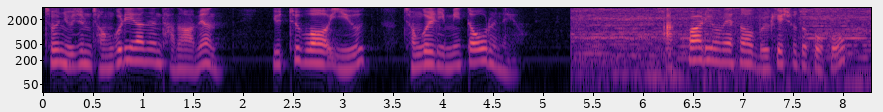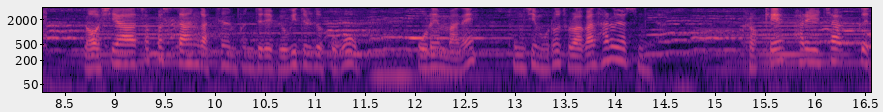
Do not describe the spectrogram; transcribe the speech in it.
전 요즘 정글이라는 단어 하면 유튜버 이웃 정글님이 떠오르네요. 아쿠아리움에서 물개쇼도 보고 러시아 서커스단 같은 분들의 묘기들도 보고 오랜만에 동심으로 돌아간 하루였습니다. 그렇게 8일차 끝.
